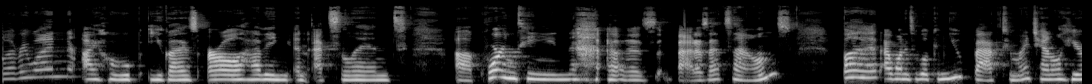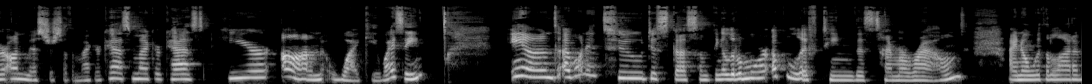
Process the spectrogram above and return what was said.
Hello, everyone. I hope you guys are all having an excellent uh, quarantine, as bad as that sounds. But I wanted to welcome you back to my channel here on Mistress of the Microcast, Microcast here on YKYC. And I wanted to discuss something a little more uplifting this time around. I know with a lot of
